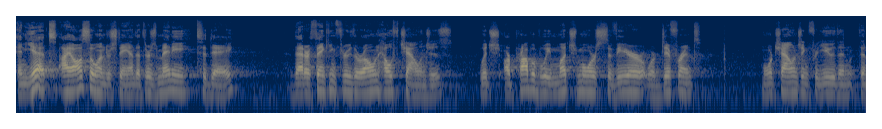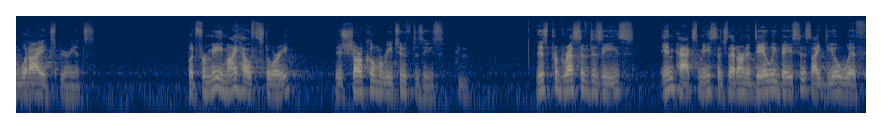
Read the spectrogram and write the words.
And yet, I also understand that there's many today that are thinking through their own health challenges, which are probably much more severe or different, more challenging for you than, than what I experience. But for me, my health story is Charcot-Marie tooth disease. Hmm. This progressive disease impacts me such that on a daily basis I deal with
